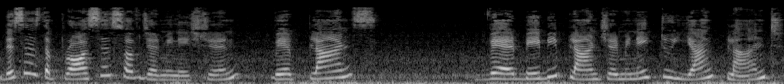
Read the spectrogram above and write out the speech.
this is the process of germination where plants where baby plant germinate to young plant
